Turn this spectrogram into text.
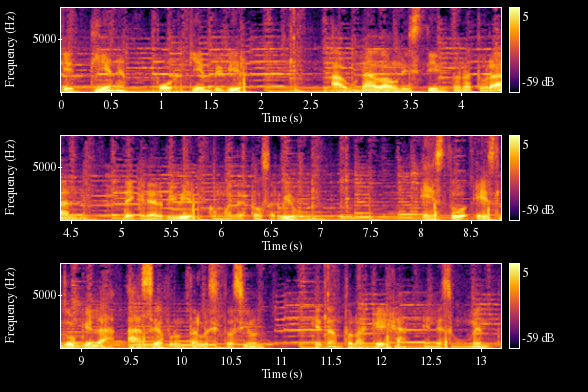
que tiene por quién vivir, aunado a un instinto natural de querer vivir, como el de todo ser vivo. Esto es lo que la hace afrontar la situación que tanto la queja en ese momento,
